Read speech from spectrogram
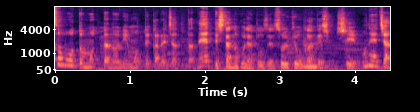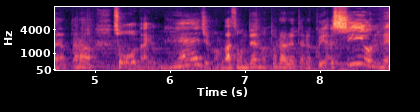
遊ぼうと思ったのに持ってかれちゃったねって下の子には当然そういう共感でしょうし、お姉ちゃんだったら「そうだよね自分が遊んでんの取られたら悔しいよね」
